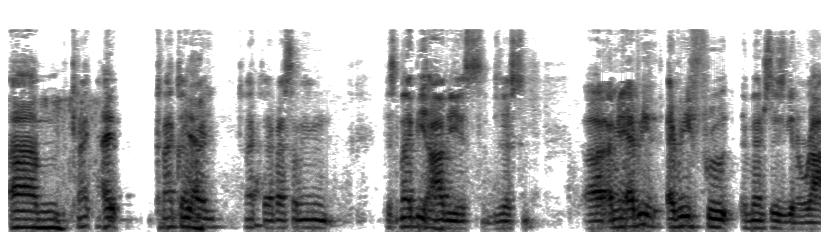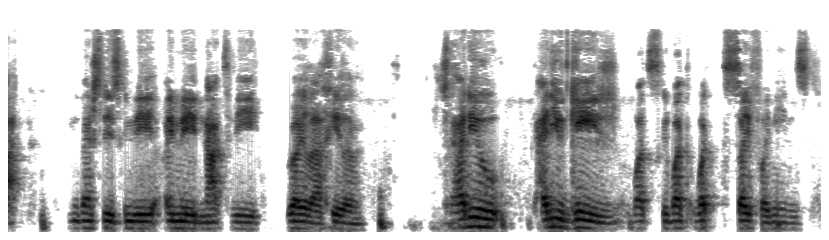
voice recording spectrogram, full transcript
Um, can I, I, can I clarify? Yeah. Can I clarify something? This might be obvious. Just, uh, I mean, every every fruit eventually is going to rot. Eventually, it's going to be made not to be royal achila. So how do you how do you gauge what's what what saifa means?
